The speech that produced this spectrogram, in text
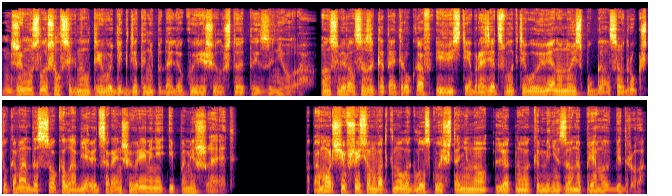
Джим услышал сигнал тревоги где-то неподалеку и решил, что это из-за него. Он собирался закатать рукав и ввести образец в локтевую вену, но испугался вдруг, что команда «Сокола» объявится раньше времени и помешает. Поморщившись, он воткнул иглу сквозь штанину летного комбинезона прямо в бедро.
